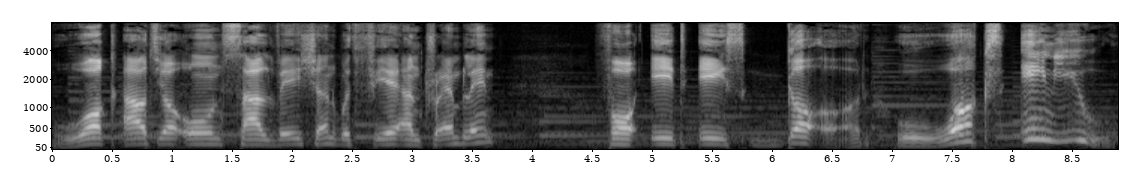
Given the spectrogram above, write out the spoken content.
Walk out your own salvation with fear and trembling, for it is God who works in you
